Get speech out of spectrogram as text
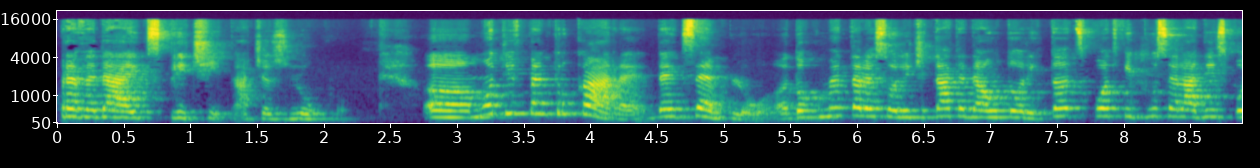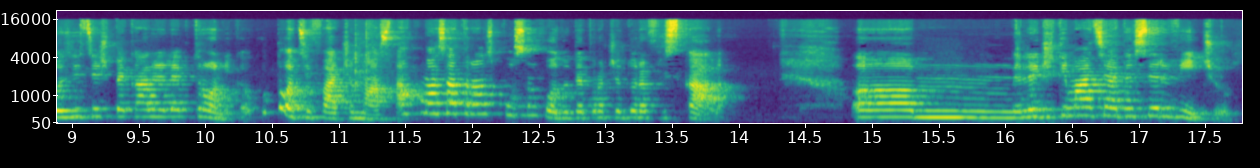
prevedea explicit acest lucru. Uh, motiv pentru care, de exemplu, documentele solicitate de autorități pot fi puse la dispoziție și pe cale electronică. Cu toții facem asta. Acum s-a transpus în codul de procedură fiscală. um, legitimația de serviciu,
